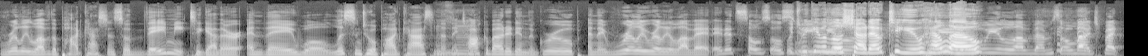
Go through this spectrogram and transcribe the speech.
really love the podcast. And so they meet together and they will listen to a podcast and then they talk about it in the group and they really, really love it. And it's so, so Which sweet. we give a little lo- shout out to you. we- Hello. We, love them so much. but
